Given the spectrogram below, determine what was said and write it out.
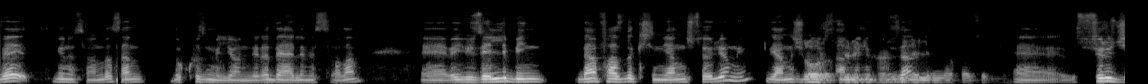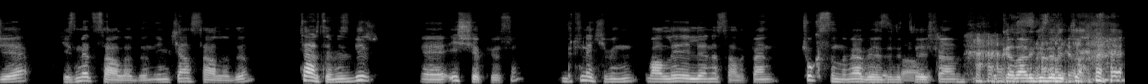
Ve günün sonunda sen 9 milyon lira değerlemesi olan e, ve 150 binden fazla kişinin yanlış söylüyor muyum? Yanlış Doğru. olursam Sürücü. beni Ha, düzelt. 150 binden fazla e, sürücüye hizmet sağladığın, imkan sağladığın tertemiz bir e, iş yapıyorsun. Bütün ekibin vallahi ellerine sağlık. Ben çok ısındım ya benzin litreye şu an. Bu kadar güzel hikaye.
